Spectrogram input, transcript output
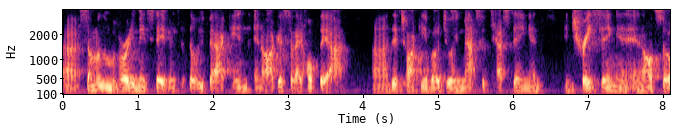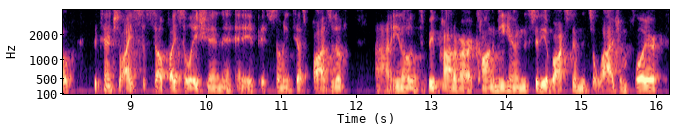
Uh, some of them have already made statements that they'll be back in, in August, and I hope they are. Uh, they're talking about doing massive testing and, and tracing and, and also potential self isolation if, if somebody tests positive. Uh, you know, it's a big part of our economy here in the city of Boston. It's a large employer.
